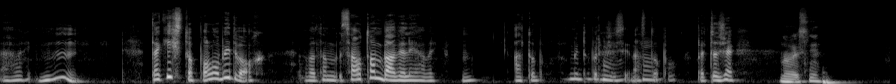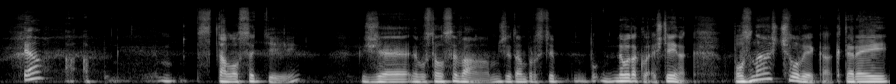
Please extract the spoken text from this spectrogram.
a hovorí, hmm, tak ich stopol obidvoch. A potom sa o tom bavili a hovorí, hm, a to bylo velmi dobré, že si nastopil. Protože, No jasně. jo, Stalo se ti, že, nebo stalo se vám, že tam prostě, nebo takhle, ještě jinak. Poznáš člověka, který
